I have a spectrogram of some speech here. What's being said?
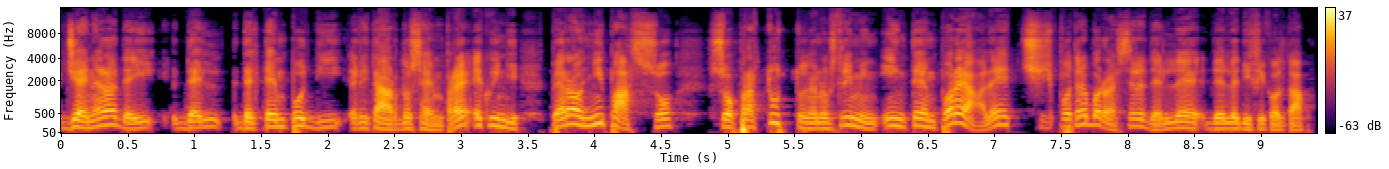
genera dei, del, del, tempo di ritardo sempre e quindi per ogni passo, soprattutto nello streaming in tempo reale, ci potrebbero essere delle, delle difficoltà.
